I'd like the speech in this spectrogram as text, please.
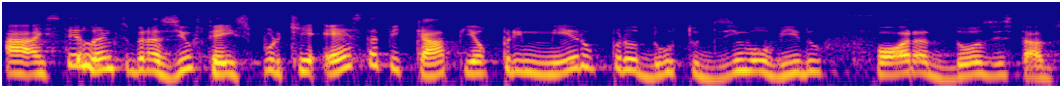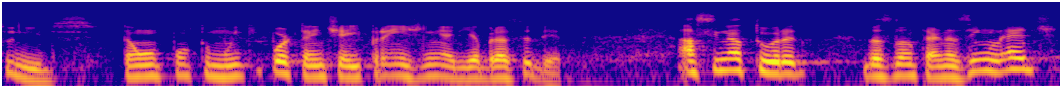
a Stellantis Brasil fez, porque esta picape é o primeiro produto desenvolvido fora dos Estados Unidos. Então um ponto muito importante aí para a engenharia brasileira. A assinatura das lanternas em LED,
